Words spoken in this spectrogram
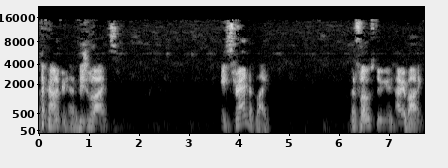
At the crown of your head, visualize a strand of light that flows through your entire body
